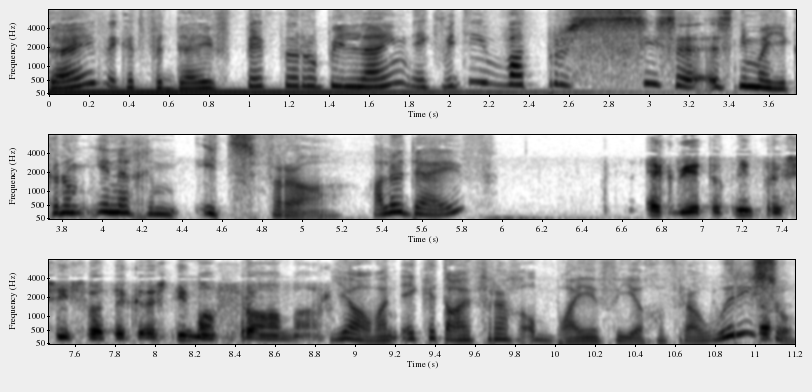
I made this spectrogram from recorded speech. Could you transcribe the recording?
Dave, ek het vir Dave Pepper op die lyn. Ek weet nie wat presies hy is nie, maar jy kan hom enigiets vra. Hallo Dave. Ek weet ook nie presies wat ek is nie, maar vra maar. Ja, want ek het daai vraag al baie vir jou gevra. Hoor hierso.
